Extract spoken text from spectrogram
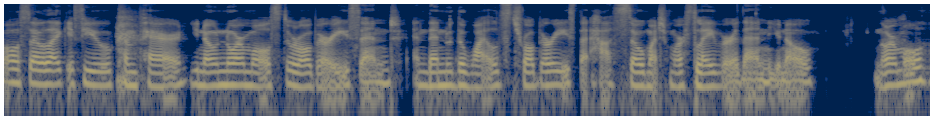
also like if you compare you know normal strawberries and and then the wild strawberries that has so much more flavor than you know normal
